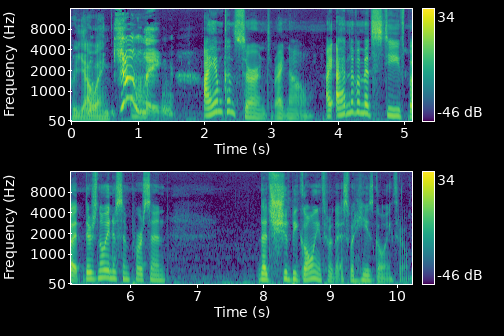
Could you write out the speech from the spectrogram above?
were yelling. Yelling. I am concerned right now. I, I have never met Steve, but there's no innocent person that should be going through this, what he's going through.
